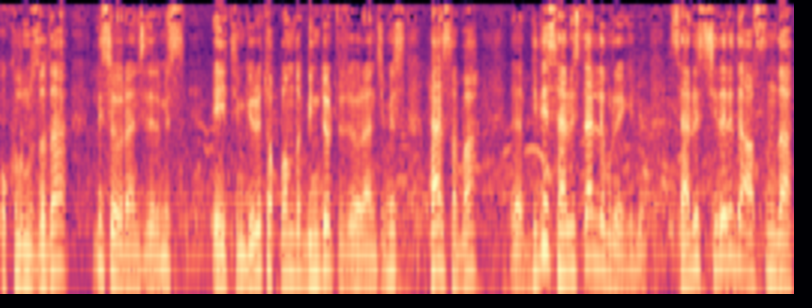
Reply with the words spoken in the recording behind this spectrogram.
okulumuzda da lise öğrencilerimiz eğitim görüyor. Toplamda 1400 öğrencimiz her sabah e, bir de servislerle buraya geliyor. Servisçileri de aslında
